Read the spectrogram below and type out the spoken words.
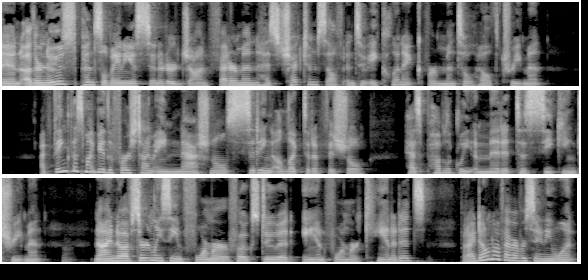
In other news, Pennsylvania Senator John Fetterman has checked himself into a clinic for mental health treatment. I think this might be the first time a national sitting elected official has publicly admitted to seeking treatment. Now, I know I've certainly seen former folks do it and former candidates, but I don't know if I've ever seen anyone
